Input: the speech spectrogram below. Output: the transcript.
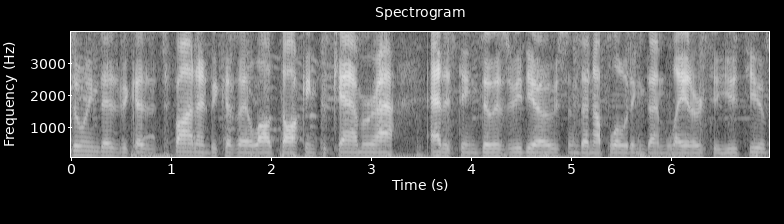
doing this because it's fun and because I love talking to camera editing those videos and then uploading them later to YouTube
